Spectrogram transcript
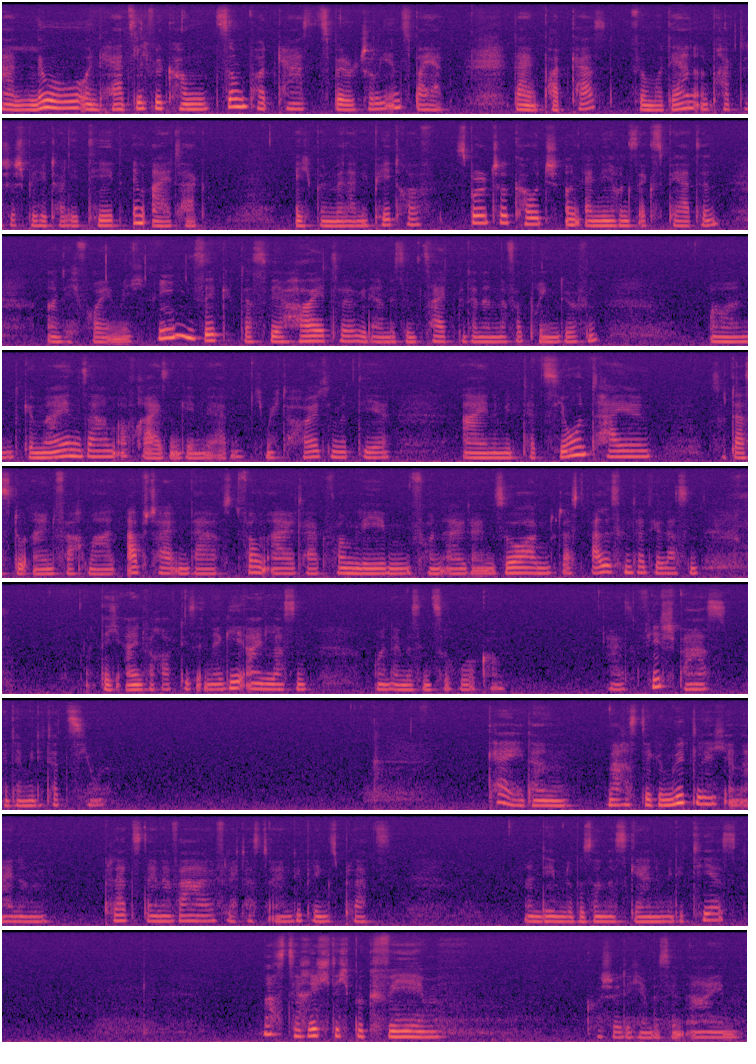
Hallo und herzlich willkommen zum Podcast Spiritually Inspired, dein Podcast für moderne und praktische Spiritualität im Alltag. Ich bin Melanie Petrov, Spiritual Coach und Ernährungsexpertin und ich freue mich riesig, dass wir heute wieder ein bisschen Zeit miteinander verbringen dürfen und gemeinsam auf Reisen gehen werden. Ich möchte heute mit dir eine Meditation teilen, sodass du einfach mal abschalten darfst vom Alltag, vom Leben, von all deinen Sorgen. Du darfst alles hinter dir lassen, dich einfach auf diese Energie einlassen und ein bisschen zur Ruhe kommen. Also viel Spaß mit der Meditation. Okay, dann mach es dir gemütlich an einem Platz deiner Wahl. Vielleicht hast du einen Lieblingsplatz an dem du besonders gerne meditierst. Mach es dir richtig bequem. Kuschel dich ein bisschen ein.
